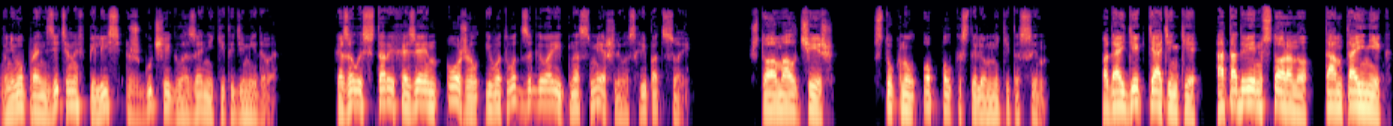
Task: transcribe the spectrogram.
В него пронзительно впились жгучие глаза Никиты Демидова. Казалось, старый хозяин ожил и вот-вот заговорит насмешливо с хрипотцой. — Что молчишь? — стукнул об пол костылем Никита сын. — Подойди к тятеньке, отодвинь в сторону, там тайник.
